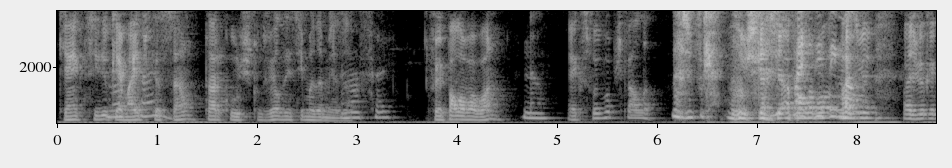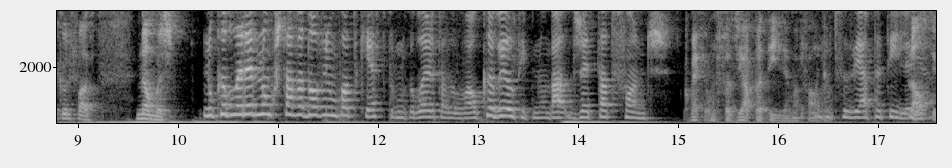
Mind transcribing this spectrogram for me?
Quem é que decidiu que Hum. Não é má sei. educação estar com os cotovelos em cima da mesa? Não sei. Foi a Paula Babon? Não. É que se foi, vou buscá-la. Vou buscar já a Paula Babon. Vais ver, vais ver o que é que eu lhe faço. Não, mas No cabeleireiro não gostava de ouvir um podcast, porque no cabeleireiro estás a levar o cabelo, tipo, não dá de jeito de estar de fones. como é que ele me fazia a patilha, Mafalda? Aquilo te fazia a patilha. Não, já. se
